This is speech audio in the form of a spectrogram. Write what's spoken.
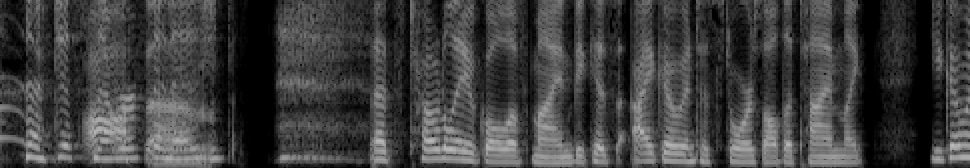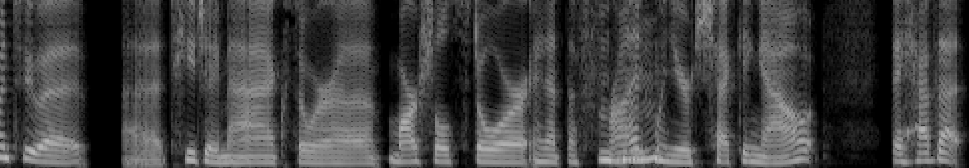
I've just awesome. never finished. That's totally a goal of mine because I go into stores all the time. Like you go into a, a TJ Maxx or a Marshall store, and at the front, mm-hmm. when you're checking out, they have that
